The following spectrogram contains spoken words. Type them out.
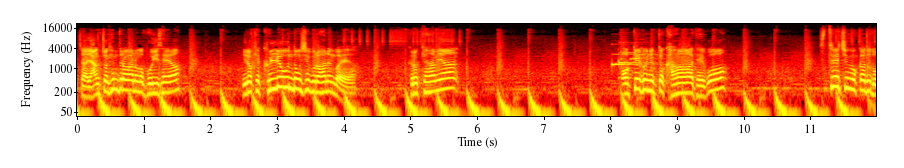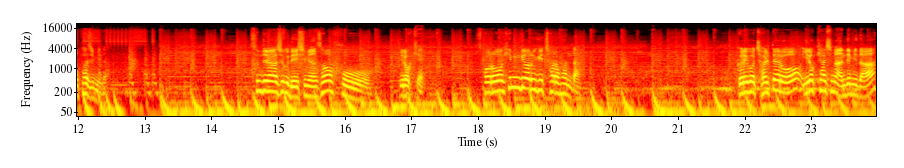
자 양쪽 힘 들어가는 거 보이세요? 이렇게 근력 운동식으로 하는 거예요. 그렇게 하면 어깨 근육도 강화가 되고 스트레칭 효과도 높아집니다. 숨 들여가시고 내쉬면서 후 이렇게 서로 힘겨루기처럼 한다. 그리고 절대로 이렇게 하시면 안 됩니다.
